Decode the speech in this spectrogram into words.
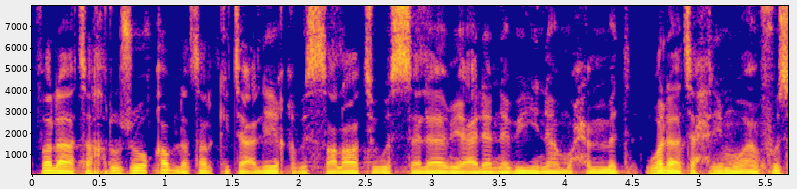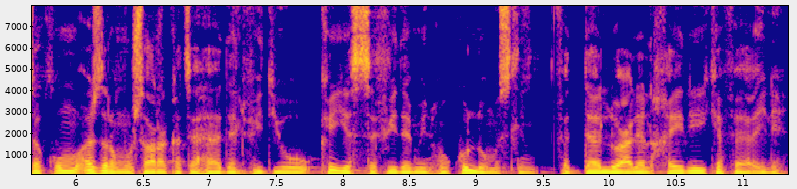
فلا تخرجوا قبل ترك تعليق بالصلاة والسلام على نبينا محمد ولا تحرموا أنفسكم أجر مشاركة هذا الفيديو كي يستفيد منه كل مسلم. فالدال على الخير كفاعله.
